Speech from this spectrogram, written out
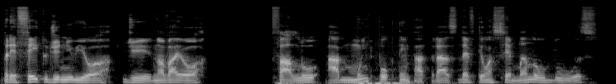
Prefeito de New York, de Nova York, falou há muito pouco tempo atrás, deve ter uma semana ou duas,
